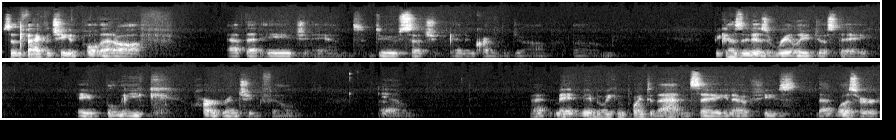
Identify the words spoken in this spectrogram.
so the fact that she could pull that off at that age and do such an incredible job, um, because it is really just a a bleak, heart wrenching film. Yeah. Um, may- maybe we can point to that and say, you know, she's that was her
